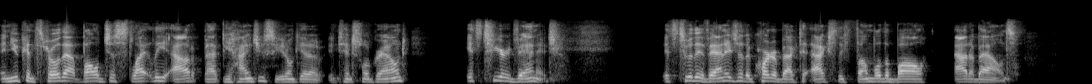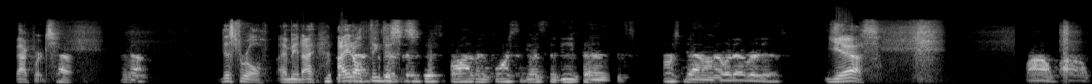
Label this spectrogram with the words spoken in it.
and you can throw that ball just slightly out back behind you, so you don't get an intentional ground, it's to your advantage. It's to the advantage of the quarterback to actually fumble the ball out of bounds backwards. Yeah. Yeah. This rule. I mean, I, I don't think this is. Just spot and force against the defense, first down or whatever it is. Yes. Wow. Wow.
